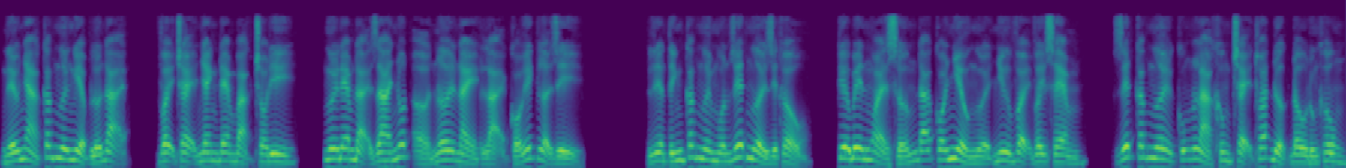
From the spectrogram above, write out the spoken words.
Nếu nhà các ngươi nghiệp lớn đại, vậy chạy nhanh đem bạc cho đi, ngươi đem đại gia nhốt ở nơi này lại có ích lợi gì? Liên tính các ngươi muốn giết người diệt khẩu, kia bên ngoài sớm đã có nhiều người như vậy vây xem, giết các ngươi cũng là không chạy thoát được đâu đúng không?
